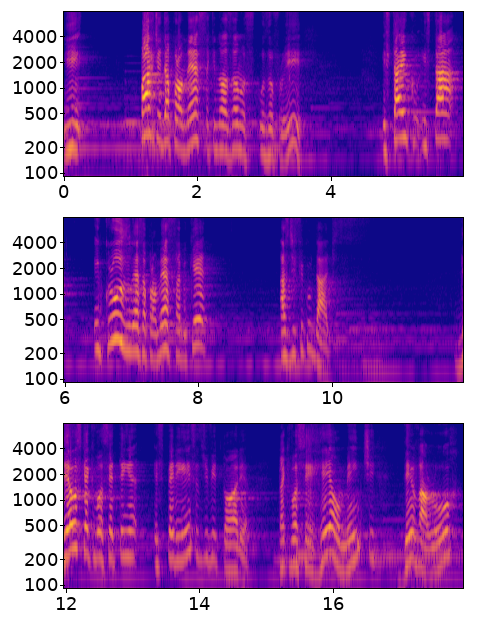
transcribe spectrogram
E parte da promessa que nós vamos usufruir está, está incluso nessa promessa, sabe o que? As dificuldades. Deus quer que você tenha experiências de vitória, para que você realmente dê valor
